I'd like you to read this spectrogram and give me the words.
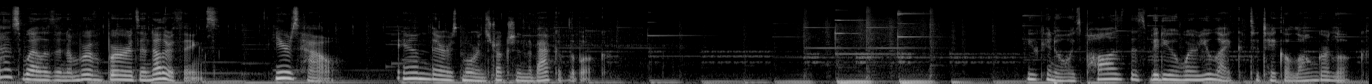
As well as a number of birds and other things. Here's how. And there's more instruction in the back of the book. You can always pause this video where you like to take a longer look.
